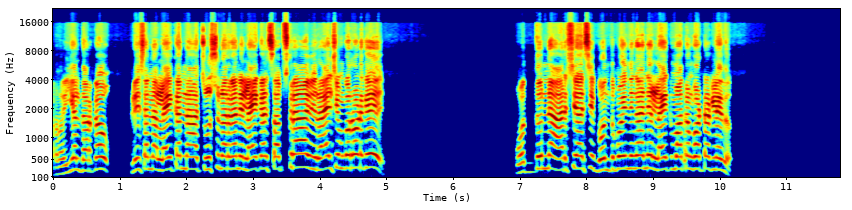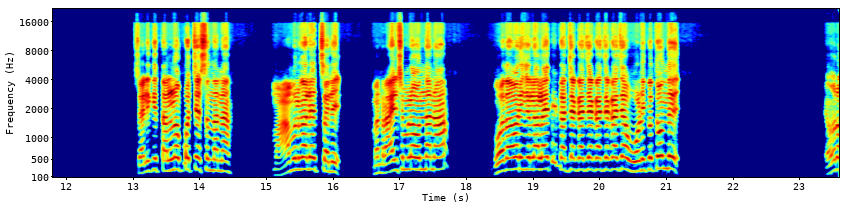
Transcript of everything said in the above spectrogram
రొయ్యలు దొరకవు. ప్లీజ్ అన్న లైక్ అన్న చూస్తున్నారు కానీ లైక్ అండ్ సబ్స్క్రైబ్ రాయలసీమ కుర్రోడికి పొద్దున్నే అరిసి అరిసి గొంతు పోయింది కానీ లైక్ మాత్రం కొట్టట్లేదు. చలికి తలనొప్పి వచ్చేస్తుందన్న. మామూలుగా లేదు చలి. మన రాయలసీమలో ఉందన్న. గోదావరి జిల్లాలో అయితే గజ్జ గజ్జ గజ్జ గజ్జ వణుకుతుంది. ఎవరో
